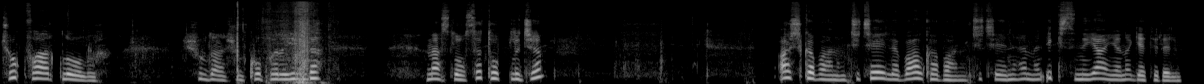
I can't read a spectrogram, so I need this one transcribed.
Çok farklı olur. Şuradan şunu koparayım da nasıl olsa toplayacağım. Aş kabağının çiçeğiyle bal kabağının çiçeğini hemen ikisini yan yana getirelim.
